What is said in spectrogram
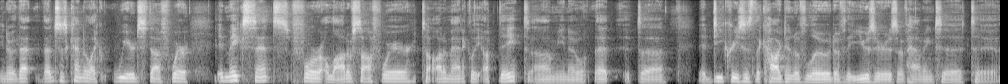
you know that that's just kind of like weird stuff where it makes sense for a lot of software to automatically update um, you know that it uh, it decreases the cognitive load of the users of having to to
